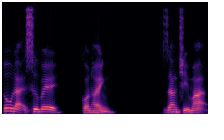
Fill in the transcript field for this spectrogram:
Tô Đại Sư về, còn hành. Giang chỉ mạn.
